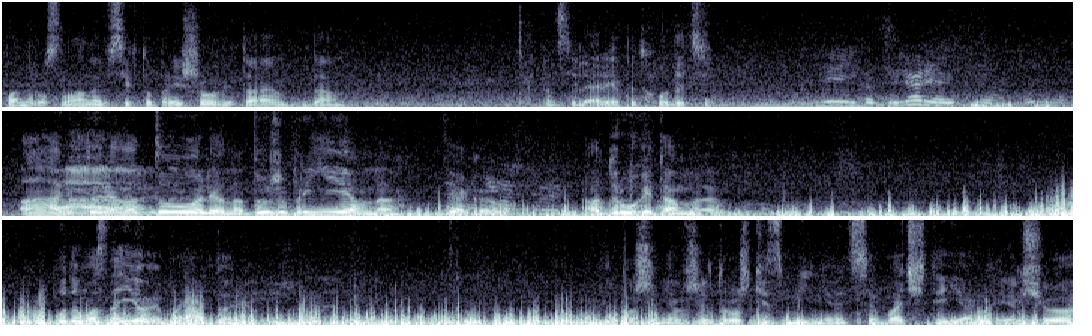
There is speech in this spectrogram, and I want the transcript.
пане Руслане, всі, хто прийшов, вітаю. Да. Канцелярія підходить. І канцелярія Вікторія Антонівна. А, А, Вікторія Анатоліївна, дуже приємно. Дякую вам. А другий там. е, Будемо знайомі, пані Вікторія. Відношення вже трошки змінюються. Бачите, як? Якщо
